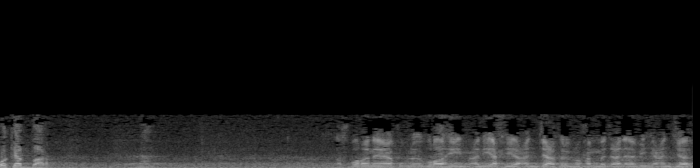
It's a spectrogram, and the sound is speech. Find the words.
وكبر. نعم. أخبرنا يعقوب بن إبراهيم عن يحيى عن جعفر بن محمد عن أبيه عن جابر.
